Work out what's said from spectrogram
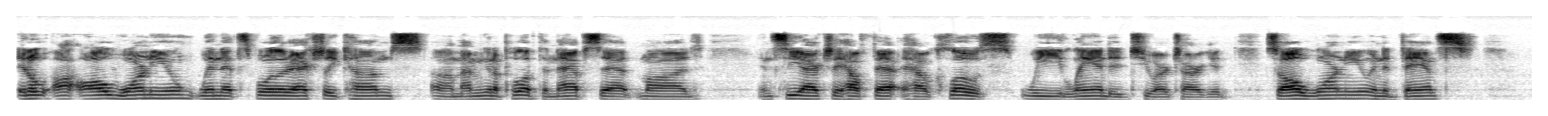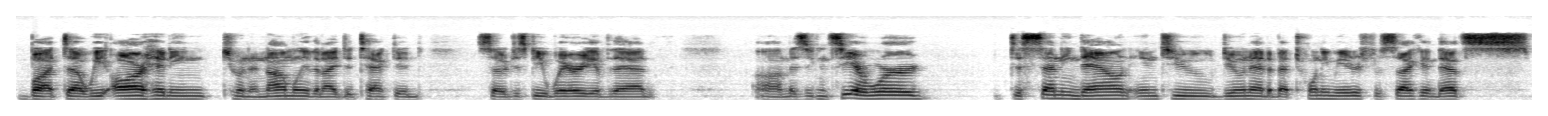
it'll I'll warn you when that spoiler actually comes. Um, I'm gonna pull up the MapSat mod and see actually how fat, how close we landed to our target. So I'll warn you in advance, but uh, we are heading to an anomaly that I detected. So just be wary of that. Um, as you can see, our we're descending down into Duna at about 20 meters per second. That's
